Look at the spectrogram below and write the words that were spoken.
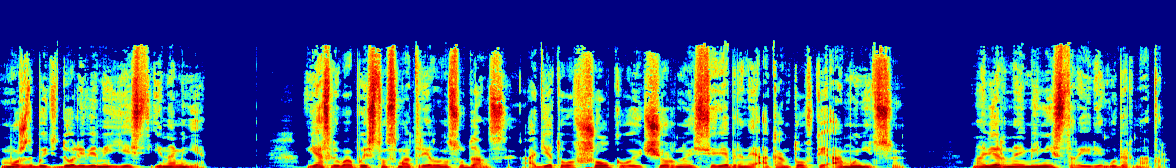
Может быть, доля вины есть и на мне. Я с любопытством смотрела на суданца, одетого в шелковую черную с серебряной окантовкой амуницию. Наверное, министр или губернатор.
